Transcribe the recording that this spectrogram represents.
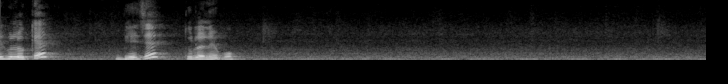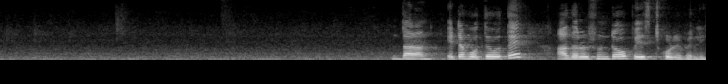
এগুলোকে ভেজে তুলে নেব। দাঁড়ান, এটা হতে হতে আদা রসুনটাও পেস্ট করে ফেলি।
